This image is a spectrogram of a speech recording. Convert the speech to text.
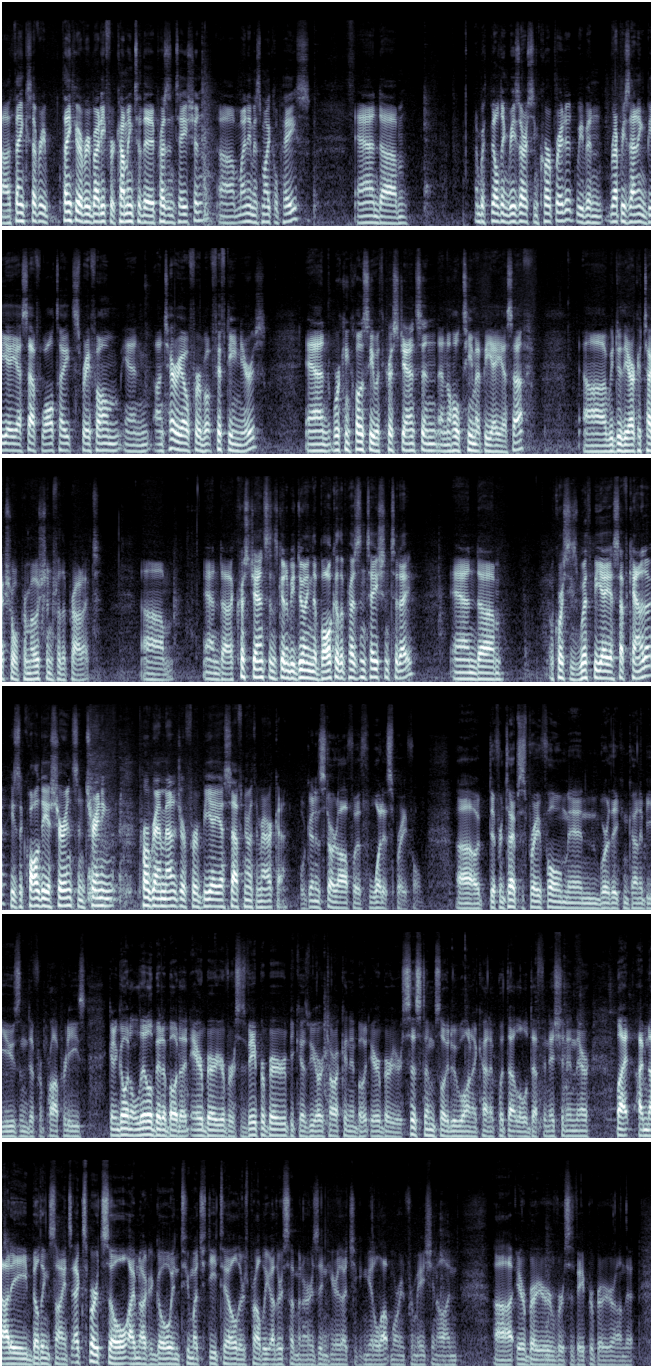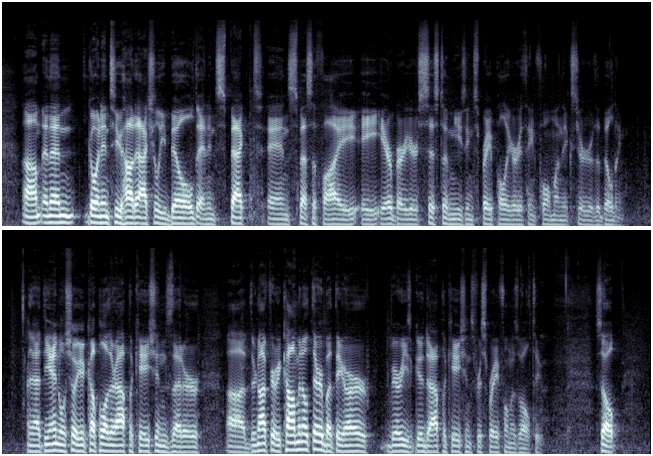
Uh, thanks every, thank you everybody for coming to the presentation. Uh, my name is Michael Pace, and um, I'm with Building Resource Incorporated. We've been representing BASF Walltite spray foam in Ontario for about 15 years, and working closely with Chris Janzen and the whole team at BASF. Uh, we do the architectural promotion for the product. Um, and uh, Chris Janzen is going to be doing the bulk of the presentation today. And um, of course, he's with BASF Canada. He's the Quality Assurance and Training Program Manager for BASF North America. We're going to start off with what is spray foam. Uh, different types of spray foam and where they can kind of be used in different properties. Going to go in a little bit about an air barrier versus vapor barrier because we are talking about air barrier systems, so I do want to kind of put that little definition in there. But I'm not a building science expert, so I'm not going to go in too much detail. There's probably other seminars in here that you can get a lot more information on uh, air barrier versus vapor barrier on that. Um, and then going into how to actually build and inspect and specify a air barrier system using spray polyurethane foam on the exterior of the building. And at the end, we'll show you a couple other applications that are, uh, they're not very common out there, but they are very good applications for spray foam as well too. So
